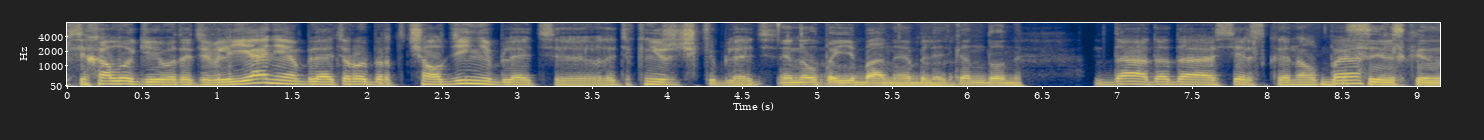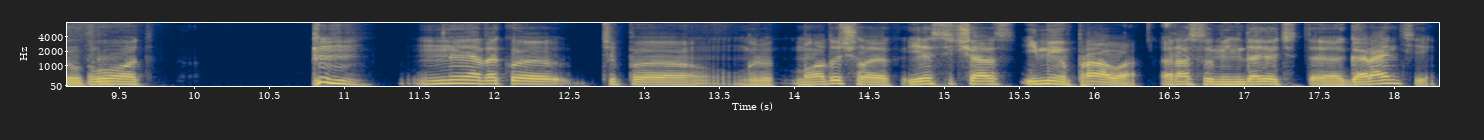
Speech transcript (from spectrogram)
Психологии вот эти влияния, блядь, Роберта Чалдини, блядь, э, вот эти книжечки, блядь. НЛП ебаная, блядь, гондоны. Да-да-да, сельское НЛП. Сельское НЛП. Вот. Ну, я такой, типа, говорю, молодой человек, я сейчас имею право, раз вы мне не даете э, гарантии,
